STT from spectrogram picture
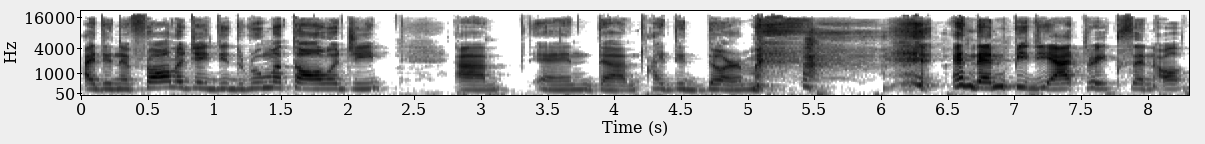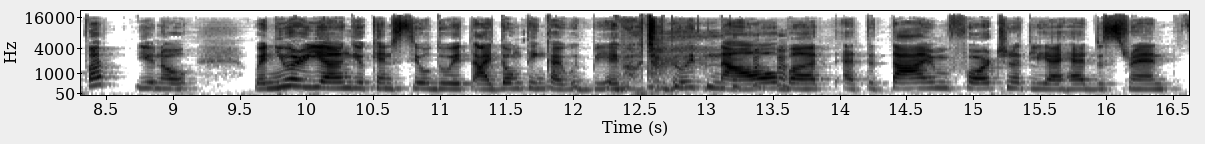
I did nephrology, I did rheumatology, um, and um, I did derm. and then pediatrics and all. But, you know, when you're young, you can still do it. I don't think I would be able to do it now, but at the time, fortunately, I had the strength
